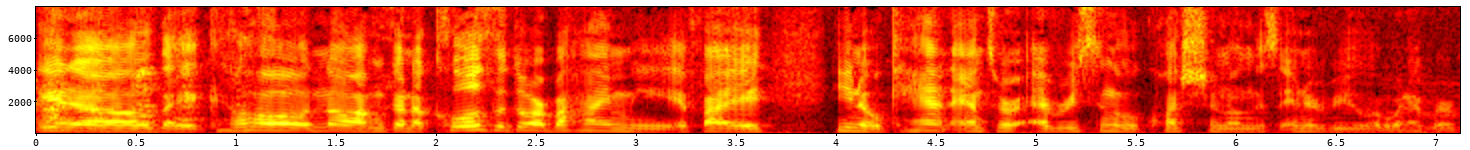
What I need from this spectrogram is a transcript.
you know, like oh no, I'm gonna close the door behind me if I, you know, can't answer every single question on this interview or whatever.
